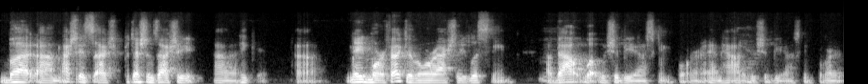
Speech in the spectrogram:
but um, actually, it's actually petitions actually uh, I think uh, made more effective when we're actually listening mm-hmm. about what we should be asking for and how yeah. we should be asking for it.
